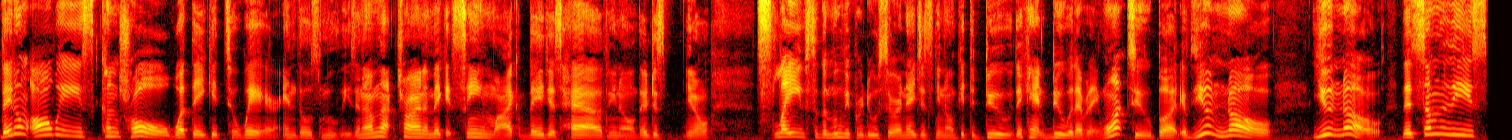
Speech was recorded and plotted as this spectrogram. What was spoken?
they don't always control what they get to wear in those movies. And I'm not trying to make it seem like they just have, you know, they're just, you know, slaves to the movie producer and they just, you know, get to do, they can't do whatever they want to. But if you know you know that some of these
